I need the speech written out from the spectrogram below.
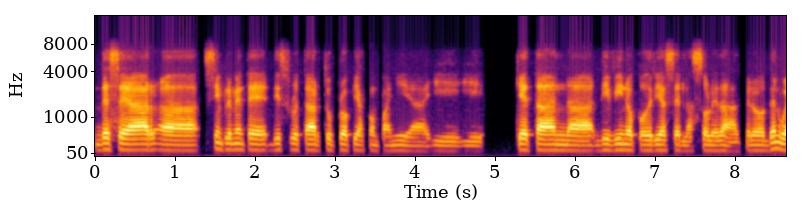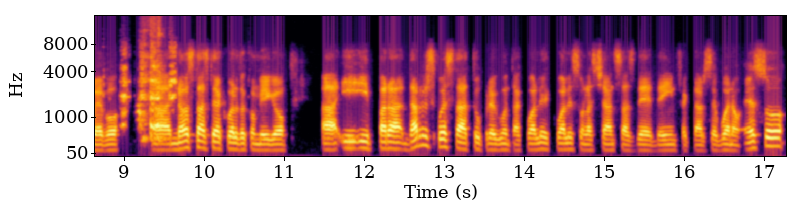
desear simplemente disfrutar tu propia compañía y qué tan ah, divino podría ser la soledad. Pero de nuevo, ah, no estás de acuerdo conmigo. Ah, y, para dar respuesta a tu pregunta, ¿cuáles, cuáles son las chances de, infectarse? Bueno, eso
